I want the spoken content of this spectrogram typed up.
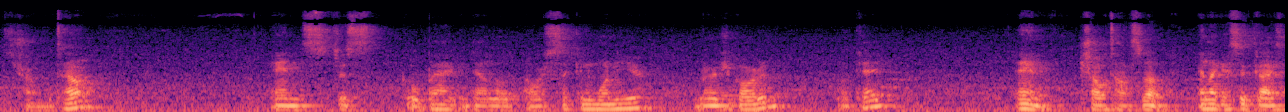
let's Travel Town and just go back and download our second one here merge garden okay and Travel Town's done and like i said guys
